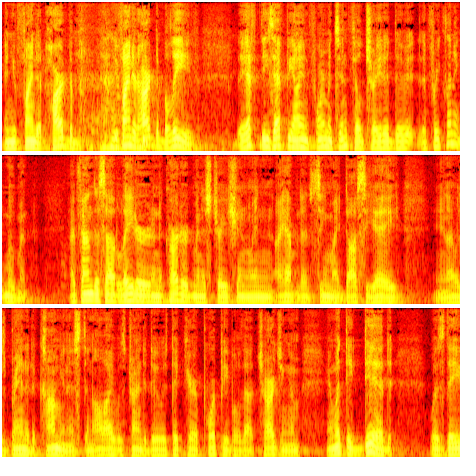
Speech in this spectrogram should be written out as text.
and you find it hard to, you find it hard to believe. The F, these FBI informants infiltrated the, the free clinic movement. I found this out later in the Carter administration when I happened to see my dossier and I was branded a communist and all I was trying to do was take care of poor people without charging them. And what they did was they,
